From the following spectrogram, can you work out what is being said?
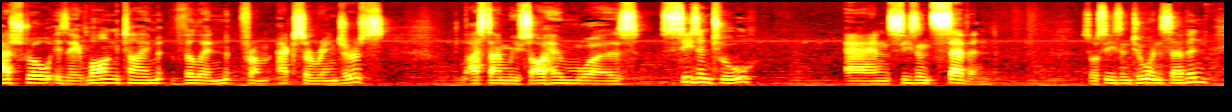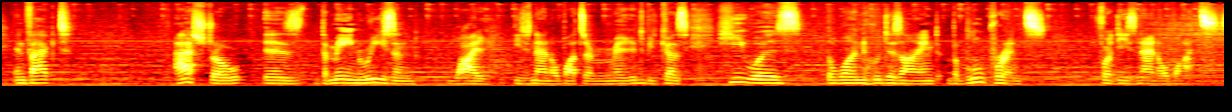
Astro is a longtime villain from Axem Rangers. Last time we saw him was season 2 and season 7. So, season 2 and 7, in fact, Astro is the main reason why these nanobots are made because he was the one who designed the blueprints for these nanobots.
